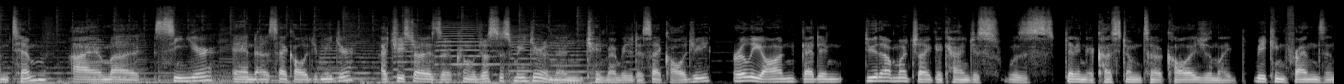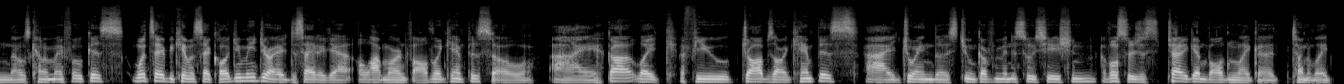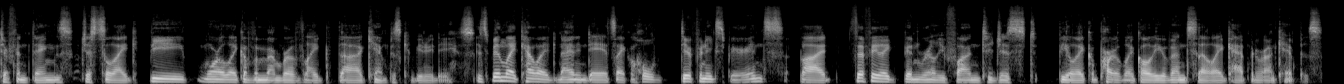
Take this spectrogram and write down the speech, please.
I'm Tim. I'm a senior and a psychology major. I actually started as a criminal justice major and then changed my major to psychology. Early on, I didn't do that much. Like I kind of just was getting accustomed to college and like making friends, and that was kind of my focus. Once I became a psychology major, I decided to get a lot more involved on campus. So I got like a few jobs on campus. I joined the Student Government Association. I've also just tried to get involved in like a ton of like different things just to like be more like of a member of like the campus community. So it's been like kind of like night and day. It's like a whole different experience, but it's definitely like been really fun to just be like a part of like all the events that like happen around campus.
